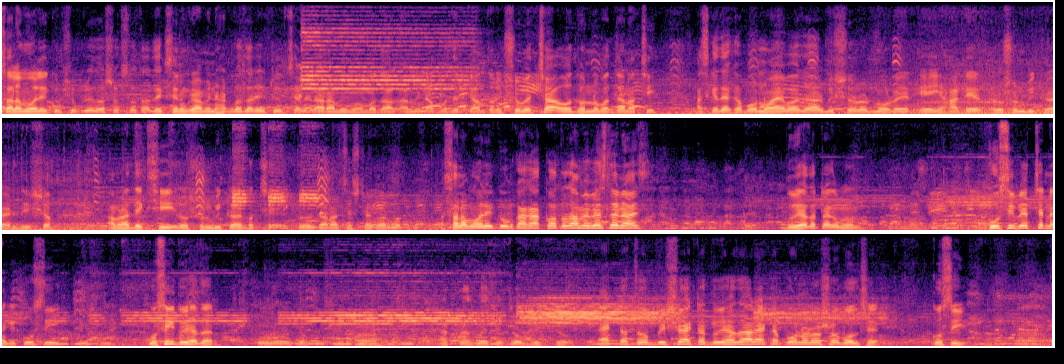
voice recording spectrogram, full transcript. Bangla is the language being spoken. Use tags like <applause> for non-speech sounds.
সালামু আলাইকুম, সুপ্রিয় দর্শক শ্রোতা। দেখছেন গ্রামীণ হাট বাজার ইউটিউব চ্যানেল। আর আমি মোহাম্মদ আল আমিন, আপনাদেরকে আন্তরিক শুভেচ্ছা ও ধন্যবাদ জানাচ্ছি। আজকে দেখাবো নয়াবাজার বিশ্ব রোড মোড়ের এই হাটের রসুন বিক্রয়ের দৃশ্য। আমরা দেখছি রসুন বিক্রয় হচ্ছে, একটু জানার চেষ্টা করব। আসসালামু আলাইকুম, কাকা, কত দামে বেচলেন আজ? দুই হাজার টাকা মন। কুসি বেচছেন নাকি? কুসি। কুসি দুই হাজার। একটা বেশি চব্বিশশো। একটা চব্বিশশো একটা দুই হাজার একটা পনেরোশো বলছে কুসি।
